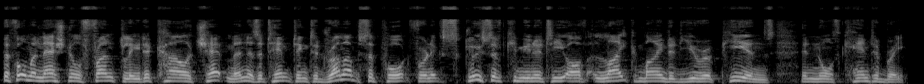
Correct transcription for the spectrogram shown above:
The former National Front leader Kyle Chapman is attempting to drum up support for an exclusive community of like-minded Europeans in North Canterbury.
